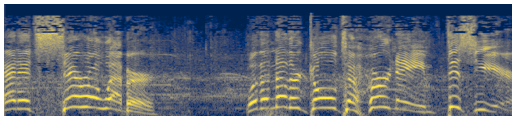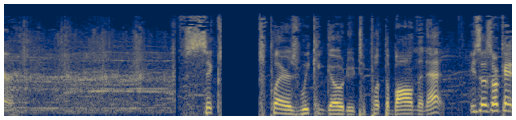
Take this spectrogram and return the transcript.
And it's Sarah Weber with another goal to her name this year. Six players we can go to to put the ball in the net. He says, okay,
